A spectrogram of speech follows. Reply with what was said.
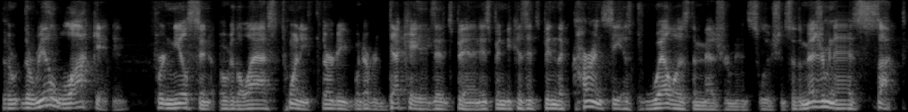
the, the real lock in for Nielsen over the last 20, 30, whatever decades it's been, has been because it's been the currency as well as the measurement solution. So the measurement has sucked,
